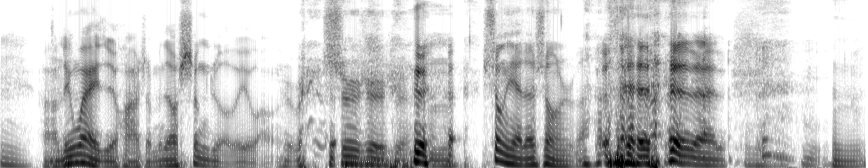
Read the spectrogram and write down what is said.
嗯啊，另外一句话，什么叫胜者为王？是不是？是是是，嗯 剩下的胜是吧？对对对，嗯，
